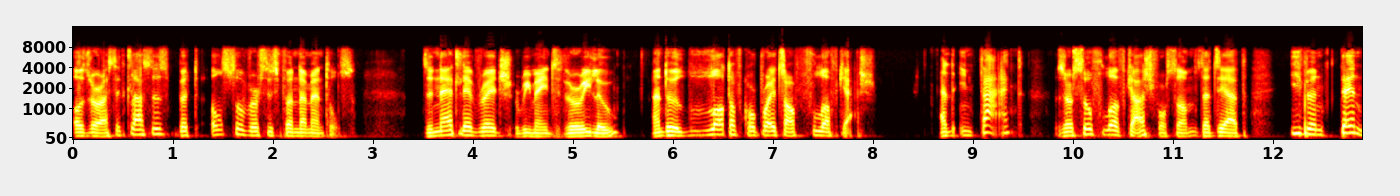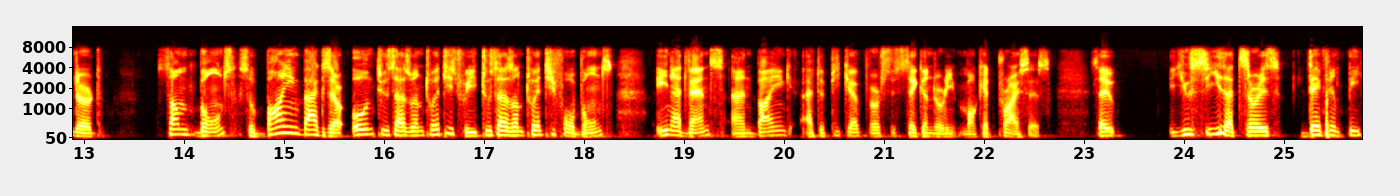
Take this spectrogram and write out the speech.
other asset classes, but also versus fundamentals. The net leverage remains very low, and a lot of corporates are full of cash. And in fact, they're so full of cash for some that they have even tendered some bonds, so buying back their own 2023, 2024 bonds in advance and buying at a pickup versus secondary market prices. So you see that there is definitely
